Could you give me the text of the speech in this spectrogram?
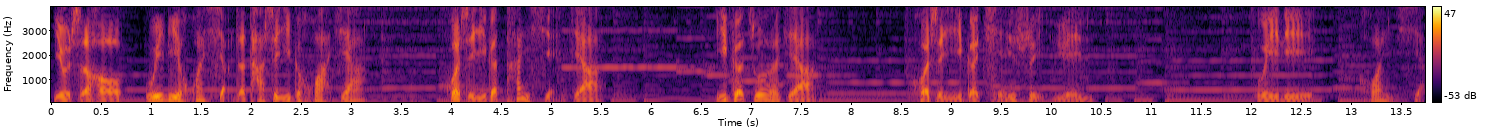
有时候威利幻想着他是一个画家，或是一个探险家。一个作家，或是一个潜水员，威利幻想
